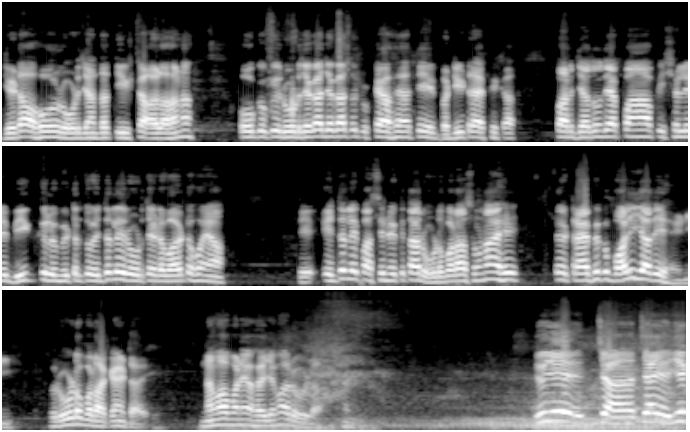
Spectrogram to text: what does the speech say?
ਜਿਹੜਾ ਉਹ ਰੋਡ ਜਾਂਦਾ ਤੀਸਟਾ ਵਾਲਾ ਹਨਾ ਉਹ ਕਿਉਂਕਿ ਰੋਡ ਜਗ੍ਹਾ ਜਗ੍ਹਾ ਤੋਂ ਟੁੱਟਿਆ ਹੋਇਆ ਤੇ ਵੱਡੀ ਟ੍ਰੈਫਿਕ ਆ ਪਰ ਜਦੋਂ ਦੇ ਆਪਾਂ ਪਿਛਲੇ 20 ਕਿਲੋਮੀਟਰ ਤੋਂ ਇਧਰਲੇ ਰੋਡ ਤੇ ਡਿਵਰਟ ਹੋਇਆ ਤੇ ਇਧਰਲੇ ਪਾਸੇ ਨੂੰ ਇੱਕ ਤਾਂ ਰੋਡ ਬੜਾ ਸੋਹਣਾ ਇਹ ਤੇ ਟ੍ਰੈਫਿਕ ਬਾਹਲੀ ਜ਼ਿਆਦਾ ਹੈ ਨਹੀਂ ਰੋਡ ਬੜਾ ਘੈਂਟ ਆ ਇਹ ਨਵਾਂ ਬਣਿਆ ਹੋਇਆ ਜਮਾ ਰੋਡ ਆ जो ये चा, चाय है, ये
